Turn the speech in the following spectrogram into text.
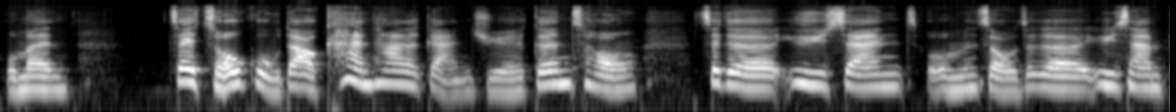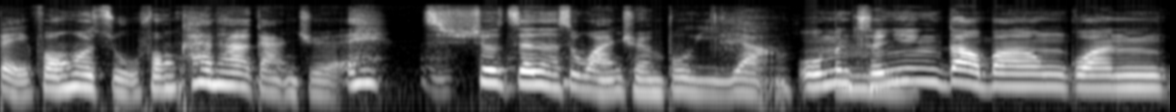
我们在走古道看它的感觉，跟从这个玉山我们走这个玉山北峰或主峰看它的感觉，哎。就真的是完全不一样。我们曾经到八通关，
